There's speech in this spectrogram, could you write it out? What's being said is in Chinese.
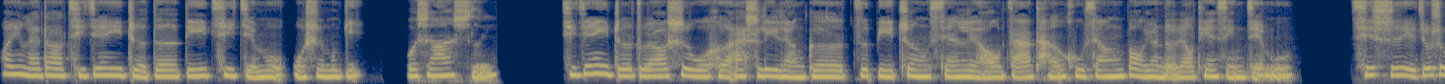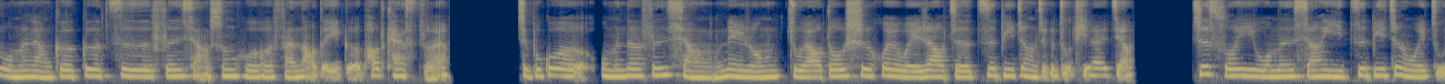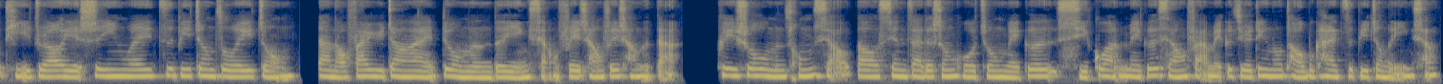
欢迎来到旗舰译者的第一期节目，我是 Mugi，我是 Ashley。旗舰译者主要是我和 Ashley 两个自闭症闲聊杂谈、互相抱怨的聊天型节目。其实也就是我们两个各自分享生活和烦恼的一个 podcast 了。只不过我们的分享内容主要都是会围绕着自闭症这个主题来讲。之所以我们想以自闭症为主题，主要也是因为自闭症作为一种大脑发育障碍，对我们的影响非常非常的大。可以说，我们从小到现在的生活中，每个习惯、每个想法、每个决定都逃不开自闭症的影响。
